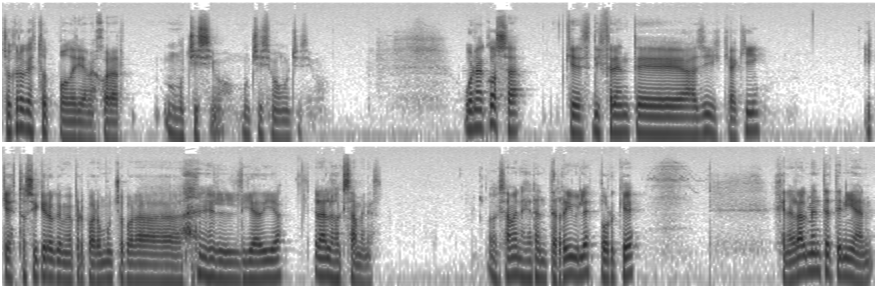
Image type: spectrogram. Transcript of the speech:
Yo creo que esto podría mejorar muchísimo, muchísimo, muchísimo. Una cosa que es diferente allí que aquí, y que esto sí creo que me preparó mucho para el día a día, eran los exámenes. Los exámenes eran terribles porque generalmente tenían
